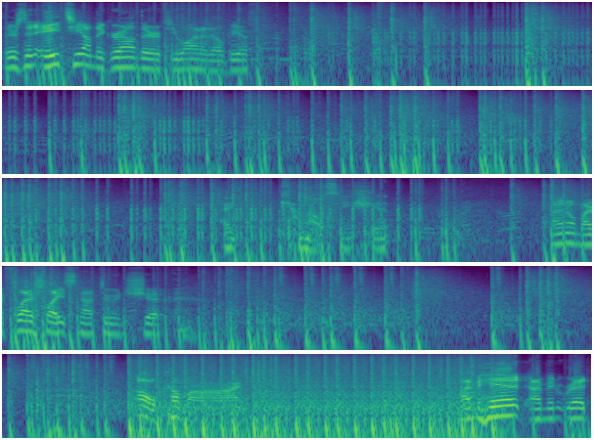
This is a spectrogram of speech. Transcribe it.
There's an AT on the ground there if you want it, LBF. I cannot see shit. I know my flashlight's not doing shit. Oh, come on. I'm hit. I'm in red.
